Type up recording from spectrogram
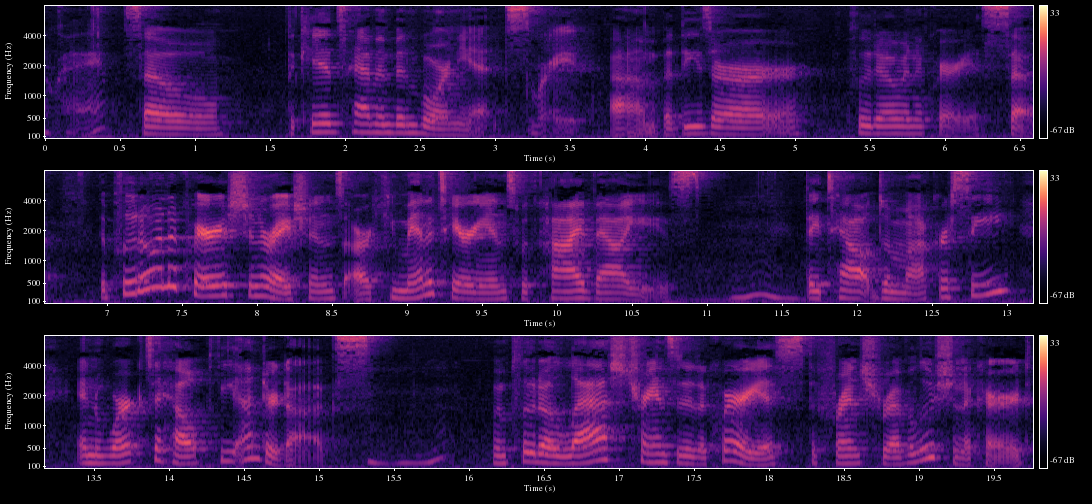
Okay. So the kids haven't been born yet. Right. Um, but these are our Pluto and Aquarius. So the Pluto and Aquarius generations are humanitarians with high values. Mm. They tout democracy and work to help the underdogs. Mm-hmm. When Pluto last transited Aquarius, the French Revolution occurred.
